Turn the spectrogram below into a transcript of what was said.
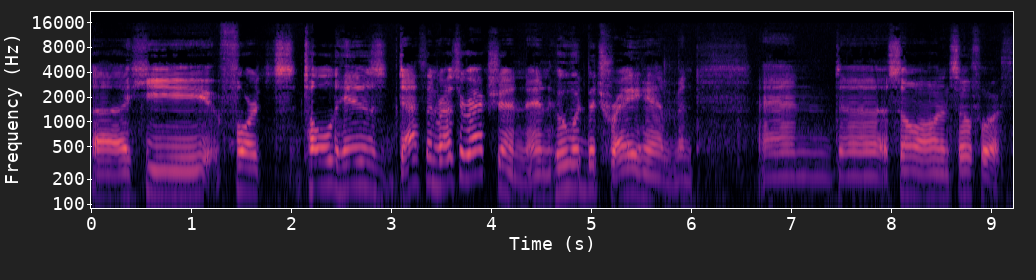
Uh, he foretold his death and resurrection, and who would betray him, and and uh, so on and so forth.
